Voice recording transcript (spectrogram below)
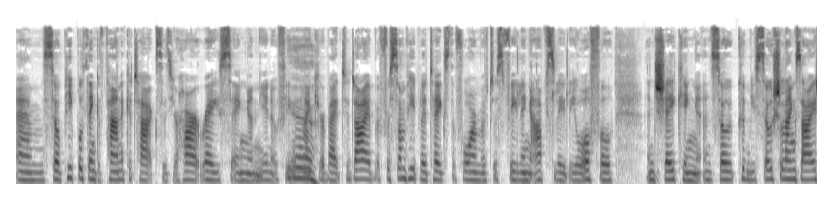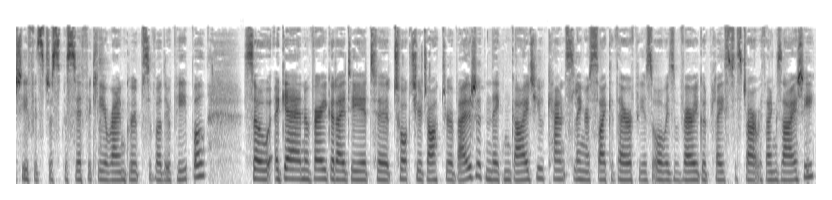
Um, so people think of panic attacks as your heart racing and you know feeling yeah. like you're about to die, but for some people it takes the form of just feeling absolutely awful and shaking. And so it could be social anxiety if it's just specifically around groups of other people. So again, a very good idea to talk to your doctor about it, and they can guide you. Counselling or psychotherapy is always a very good place to start with anxiety.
